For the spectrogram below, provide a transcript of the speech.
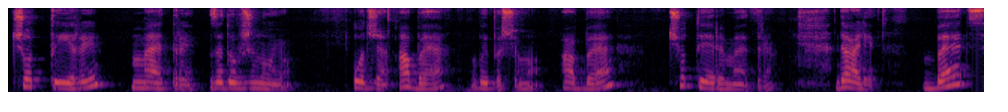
4 метри за довжиною. Отже, АБ випишемо АБ 4 метри. Далі БЦ.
